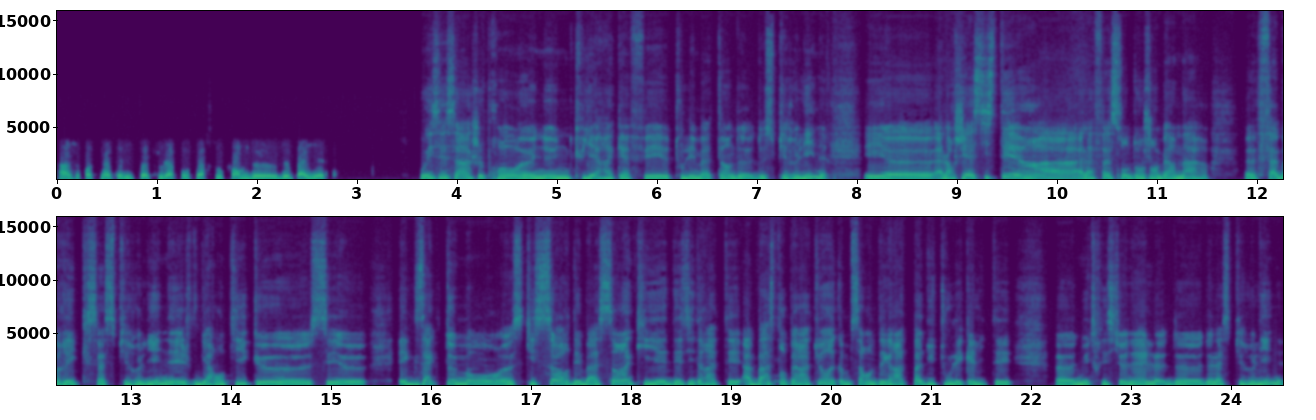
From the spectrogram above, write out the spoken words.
Hein, je crois que Nathalie, toi, tu la conserves sous forme de, de paillettes. Oui, c'est ça. Je prends euh, une, cuillère à café euh, tous les matins de, spiruline. Et euh, alors j'ai assisté hein, à, la façon dont Jean Bernard fabrique sa spiruline et je vous garantis que c'est exactement ce qui sort des bassins qui est déshydraté à basse température et comme ça on ne dégrade pas du tout les qualités nutritionnelles de, de, la spiruline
